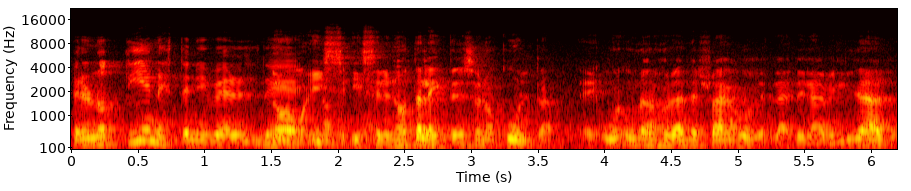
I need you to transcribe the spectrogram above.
pero no tiene este nivel de... No, y, Se, le nota la intención oculta. Eh, uno de los grandes rasgos de la, habilidad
